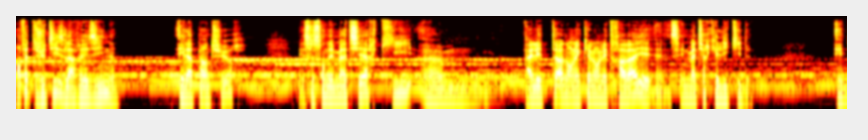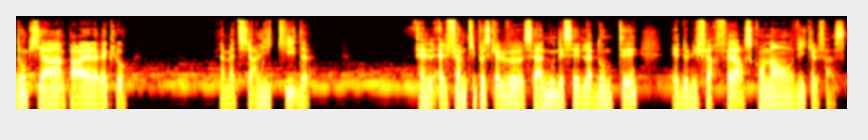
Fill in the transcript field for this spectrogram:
En fait, j'utilise la résine et la peinture. Et ce sont des matières qui, euh, à l'état dans lequel on les travaille, c'est une matière qui est liquide. Et donc, il y a un parallèle avec l'eau la matière liquide, elle, fait un petit peu ce qu'elle veut. C'est à nous d'essayer de la dompter et de lui faire faire ce qu'on a envie qu'elle fasse.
